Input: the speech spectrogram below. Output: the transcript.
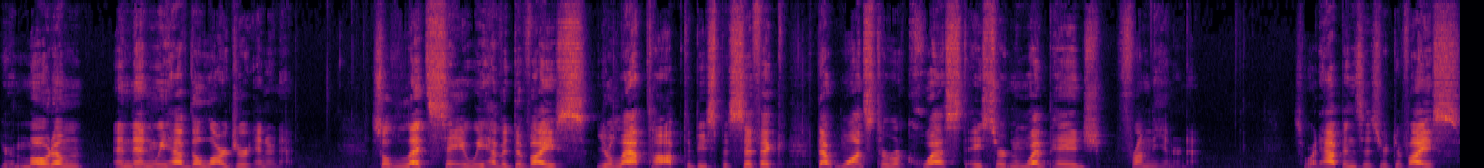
your modem, and then we have the larger internet. So let's say we have a device, your laptop to be specific, that wants to request a certain web page from the internet. So what happens is your device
